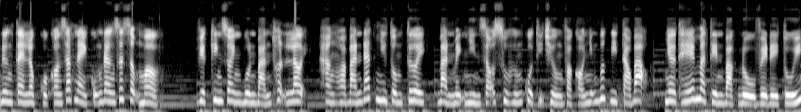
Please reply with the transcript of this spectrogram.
Đường tài lộc của con giáp này cũng đang rất rộng mở. Việc kinh doanh buôn bán thuận lợi, hàng hóa bán đắt như tôm tươi, bản mệnh nhìn rõ xu hướng của thị trường và có những bước đi táo bạo, nhờ thế mà tiền bạc đổ về đầy túi.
